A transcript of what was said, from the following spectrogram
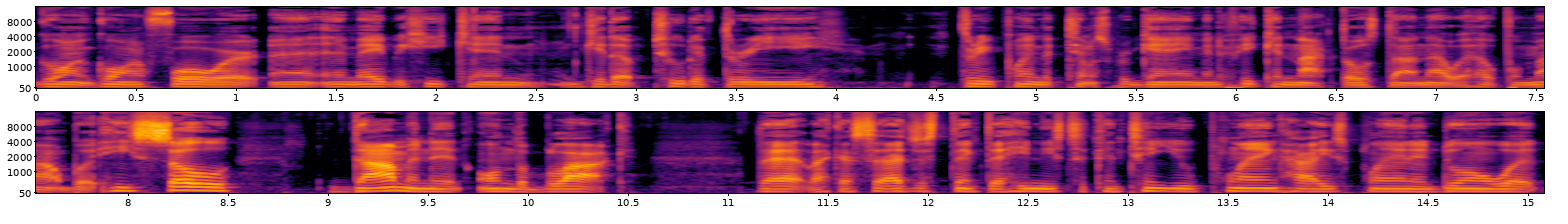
going going forward, and, and maybe he can get up two to three three point attempts per game, and if he can knock those down, that would help him out. But he's so dominant on the block that, like I said, I just think that he needs to continue playing how he's playing and doing what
